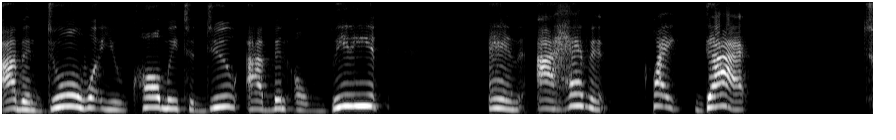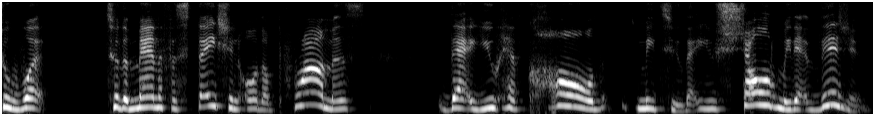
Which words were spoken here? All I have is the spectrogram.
I've been doing what you called me to do. I've been obedient. And I haven't quite got to what, to the manifestation or the promise that you have called me to, that you showed me that vision.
